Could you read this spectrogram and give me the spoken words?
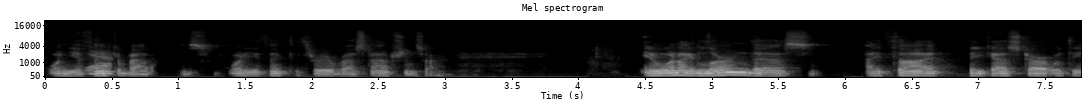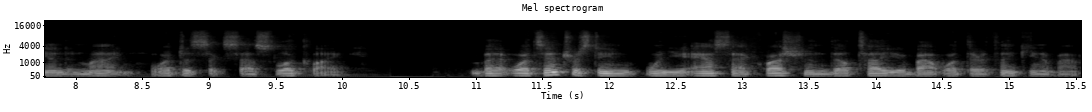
when you yeah. think about this what do you think the three or best options are? And when i learned this i thought you got to start with the end in mind. What does success look like? But what's interesting when you ask that question they'll tell you about what they're thinking about.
